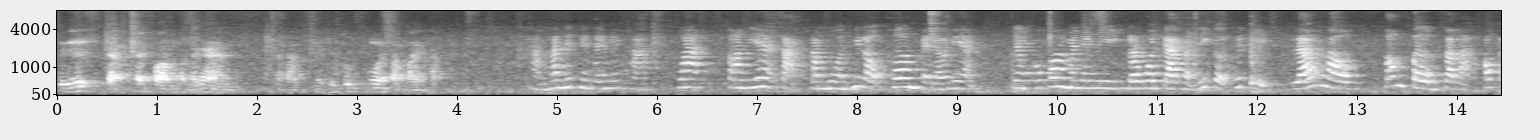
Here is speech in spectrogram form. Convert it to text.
ซื้อจากแพลตฟอร์มสำนักงานนะครับในทุกๆงวดต่อไปครับ ถามท่านนิดนึงได้ไหมคะ ว่าตอนนี้จากจำนวนที่เราเพิ่มไปแล้วเนี่ย ยังพบว่ามันยังมีกระบวนการแบบนี้เกิดขึ้นอีก แล้วเราต้องเติมสลากเข้าไป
